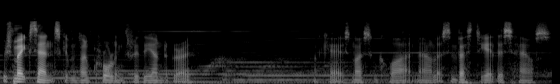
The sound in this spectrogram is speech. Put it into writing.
which makes sense given that I'm crawling through the undergrowth. Okay, it's nice and quiet now. Let's investigate this house.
